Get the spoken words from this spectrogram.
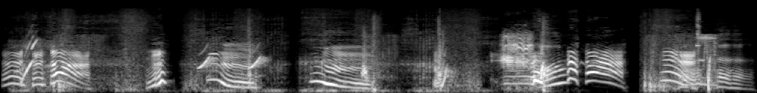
Joey! Hmm.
